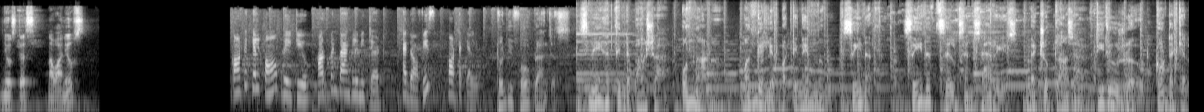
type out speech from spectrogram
News desk Nava news. Kottakkal cooperative urban bank limited head office Kottakkal 24 branches. സ്നേഹത്തിന്റെ ഭാഷ ഒന്നാണ്. മംഗല്യപ്പട്ടിനെന്നും Zeenath. Zeenath silks and sarees metro plaza Tirur road Kottakkal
